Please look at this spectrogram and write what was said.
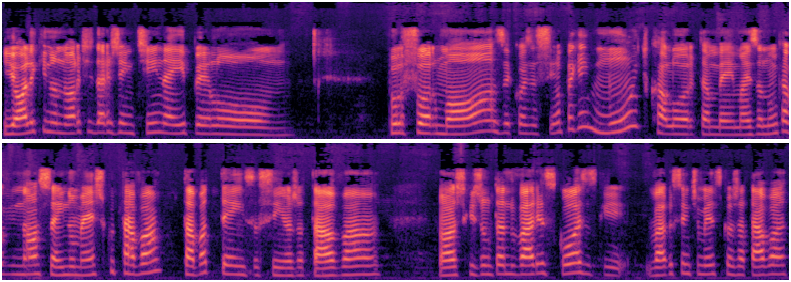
E olha que no norte da Argentina aí pelo por Formosa e coisa assim, eu peguei muito calor também, mas eu nunca vi, nossa, aí no México tava tava tenso assim, eu já tava eu acho que juntando várias coisas que vários sentimentos que eu já tava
